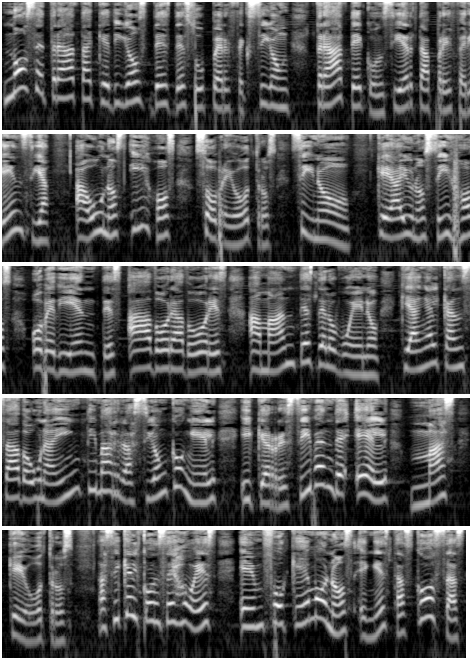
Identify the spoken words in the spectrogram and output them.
no se trata que Dios desde su perfección trate con cierta preferencia a unos hijos sobre otros, sino que hay unos hijos obedientes, adoradores, amantes de lo bueno, que han alcanzado una íntima relación con Él y que reciben de Él más que otros. Así que el consejo es, enfoquémonos en estas cosas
